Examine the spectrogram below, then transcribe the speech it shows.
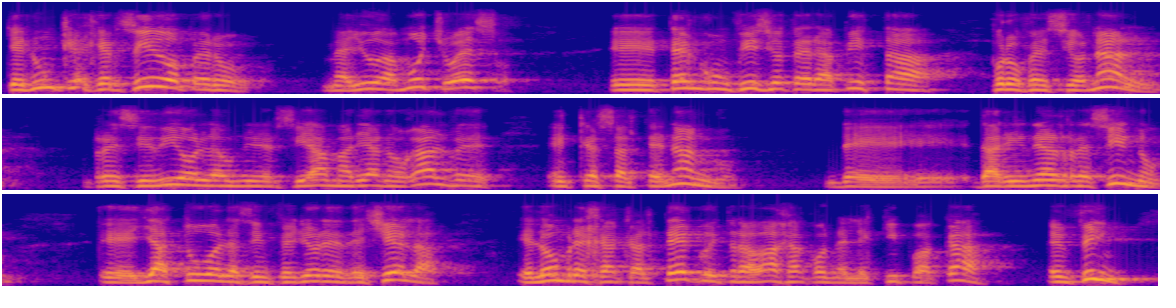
que nunca he ejercido, pero me ayuda mucho eso. Eh, tengo un fisioterapista profesional, residió en la Universidad Mariano Galvez en Quesaltenango, de Darinel Resino. Eh, ya estuvo en las inferiores de Shela. El hombre jacalteco y trabaja con el equipo acá. En fin,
